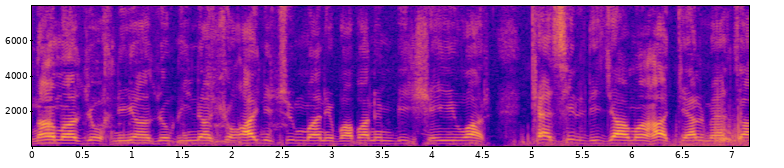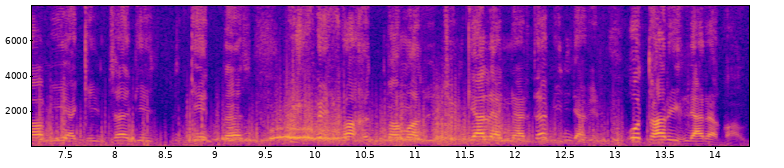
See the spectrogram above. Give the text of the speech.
Namaz yok, niyaz yok, inanç yok. Aynı Sümmani babanın bir şeyi var. Kesildi cemaat gelmez, camiye kimse gi- gitmez. Üç beş vakit namaz için gelenler de binde bir. O tarihlere kaldı.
